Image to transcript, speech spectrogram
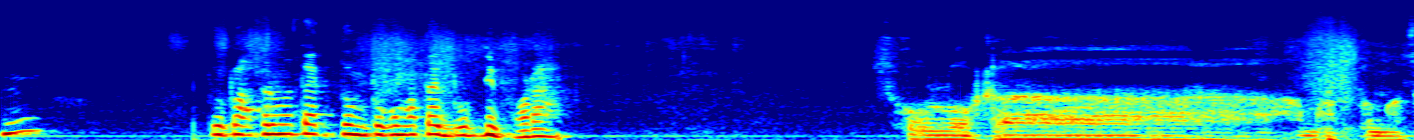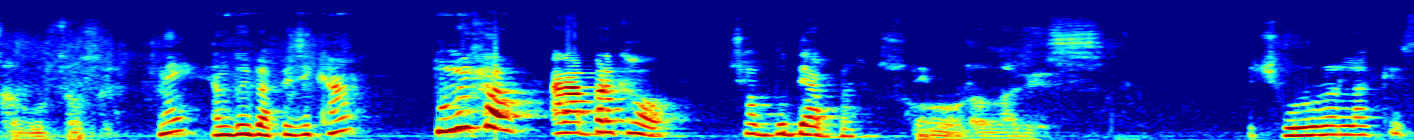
হুম? তোর বাপের মতো একদম তোকে মাথায় বুদ্ধি ভরা। ষোলোটা আমার তো মাথা ঘুরতেছে নেই এখন দুই বাপেজি খা তুমি খাও আর আব্বার খাও। সব বুদ্ধি আব্বার ষোলোটা লাগিস ষোলোটা লাগিস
